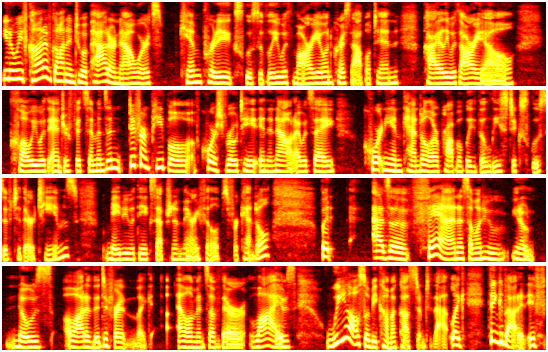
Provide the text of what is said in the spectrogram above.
You know, we've kind of gone into a pattern now where it's Kim pretty exclusively with Mario and Chris Appleton, Kylie with Ariel, Khloé with Andrew Fitzsimmons, and different people, of course, rotate in and out. I would say Kourtney and Kendall are probably the least exclusive to their teams, maybe with the exception of Mary Phillips for Kendall. But as a fan, as someone who, you know, knows a lot of the different like elements of their lives, we also become accustomed to that. Like, think about it. If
